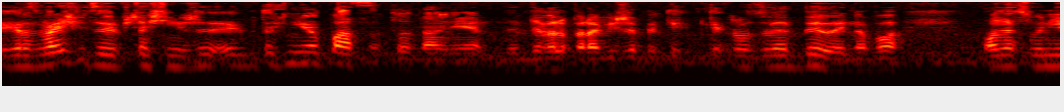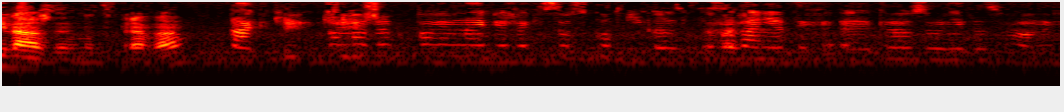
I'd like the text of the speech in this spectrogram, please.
jak rozmawialiśmy sobie wcześniej, że się nie opłaca totalnie deweloperowi, żeby tych, te klauzule były, no bo one są nieważne w mocy prawa. Tak, Czyli- to czyli- może powiem najpierw, jakie są skutki stosowania tych e, klauzul niedozwolonych.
